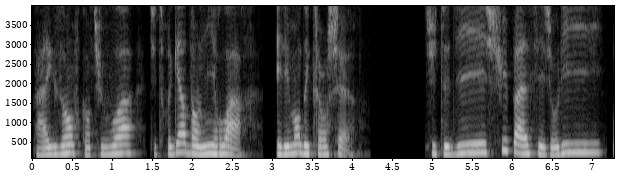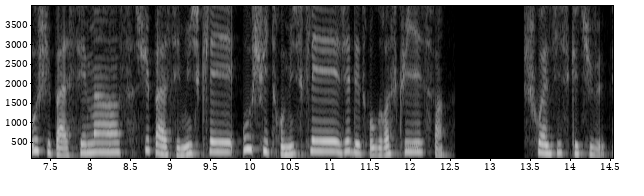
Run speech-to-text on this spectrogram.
par exemple quand tu vois, tu te regardes dans le miroir, élément déclencheur. Tu te dis je suis pas assez jolie, ou je suis pas assez mince, je suis pas assez musclée, ou je suis trop musclée, j'ai des trop grosses cuisses, enfin, choisis ce que tu veux.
